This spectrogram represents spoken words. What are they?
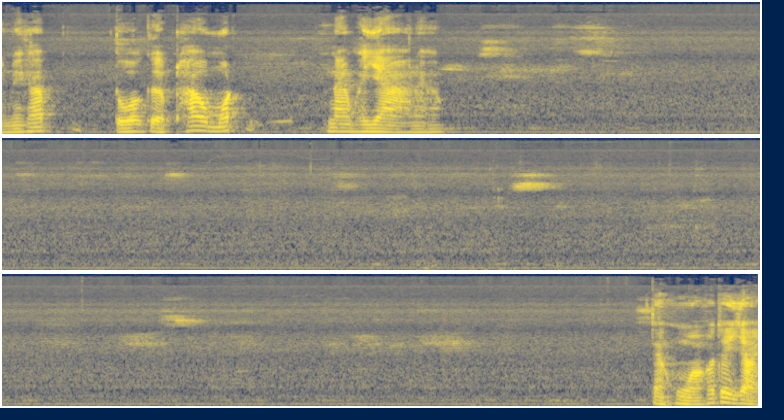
ห็นไหมครับ ตัวเกือบเท่ามดนางพญานะครับ แต่หัวเขาจะใหญ่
